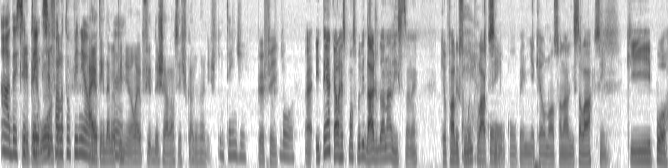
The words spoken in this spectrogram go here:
Ah, daí Que você, tem, você fala a tua opinião. aí eu tenho que dar minha É. opinião, aí eu prefiro deixar lá o certificado de analista. Entendi. Perfeito. Boa. É, e tem aquela responsabilidade do analista, né? Que eu falo isso muito lá com, sim. com o Peninha, que é o nosso analista lá. Sim. Que, pô,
